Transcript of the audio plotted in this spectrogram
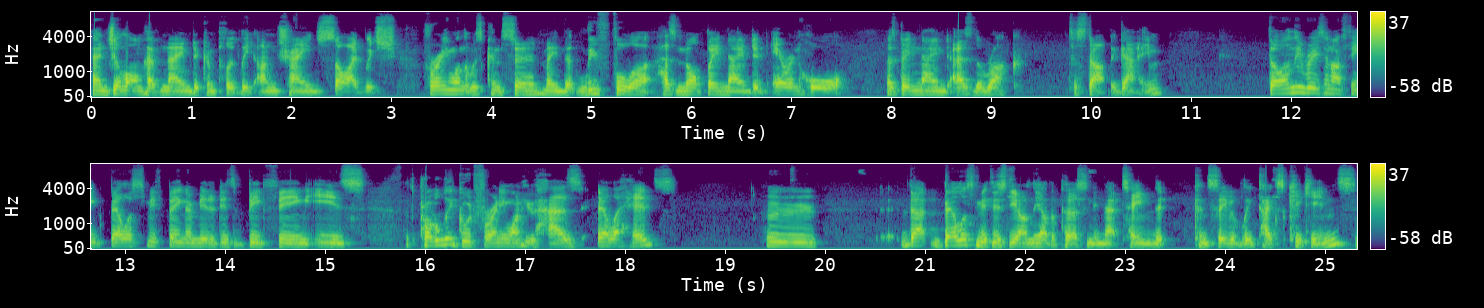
And Geelong have named a completely unchanged side, which, for anyone that was concerned, mean that Liv Fuller has not been named, and Erin Hoare has been named as the ruck to start the game. The only reason I think Bella Smith being omitted is a big thing is it's probably good for anyone who has Ella Heads, who that Bella Smith is the only other person in that team that conceivably takes kick-ins.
